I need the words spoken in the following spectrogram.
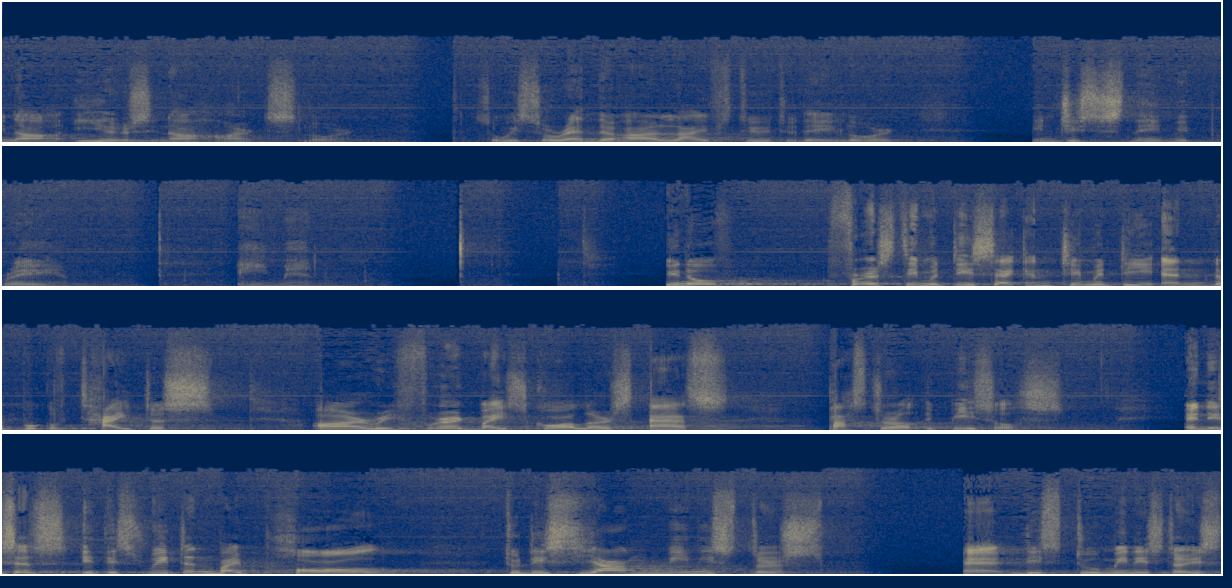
in our ears, in our hearts, Lord. So we surrender our lives to you today, Lord. In Jesus' name we pray. Amen. You know, 1 Timothy, 2 Timothy, and the book of Titus are referred by scholars as pastoral epistles. And it says it is written by Paul to these young ministers Uh, these two ministers,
